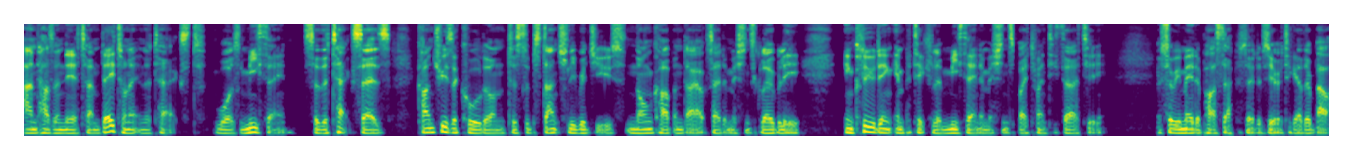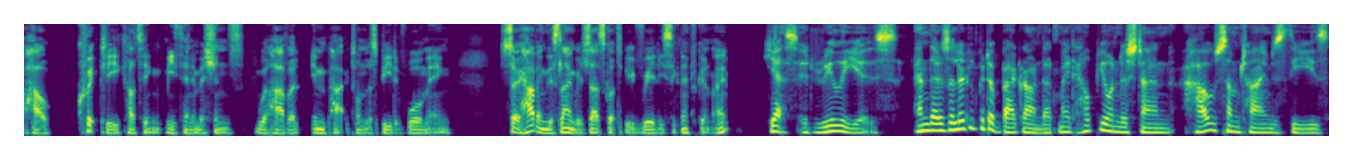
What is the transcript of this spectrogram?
and has a near term date on it in the text was methane. So the text says countries are called on to substantially reduce non carbon dioxide emissions globally, including in particular methane emissions by 2030. So we made a past episode of Zero together about how quickly cutting methane emissions will have an impact on the speed of warming. So having this language, that's got to be really significant, right? Yes, it really is. And there's a little bit of background that might help you understand how sometimes these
